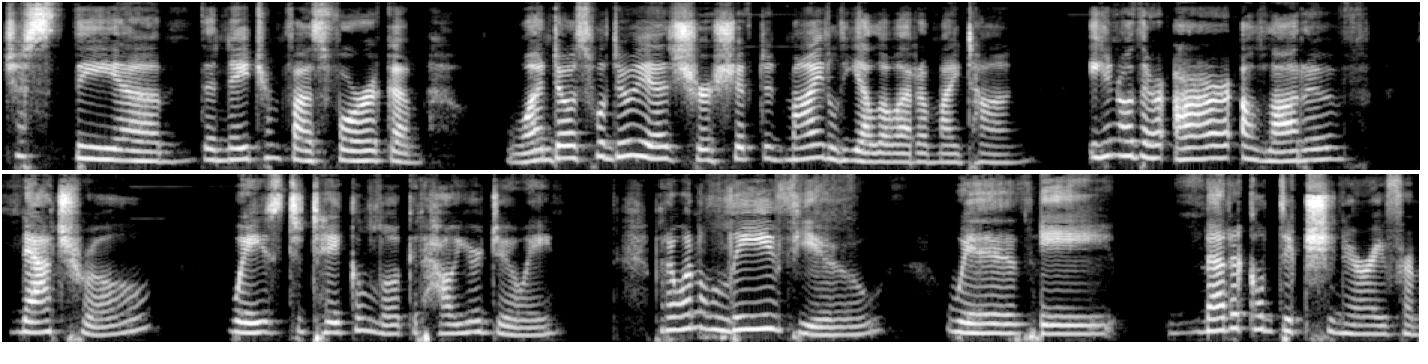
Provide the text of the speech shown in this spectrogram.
just the um, the natrum phosphoricum, one dose will do it. it. Sure shifted my yellow out of my tongue. You know there are a lot of natural ways to take a look at how you're doing, but I want to leave you with a medical dictionary from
